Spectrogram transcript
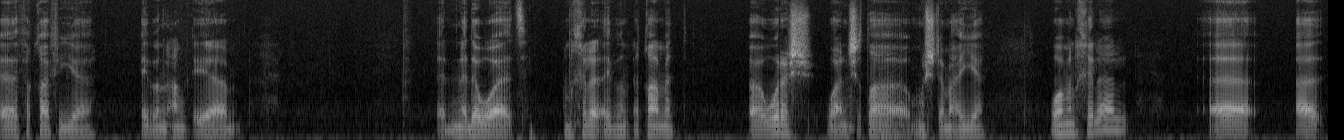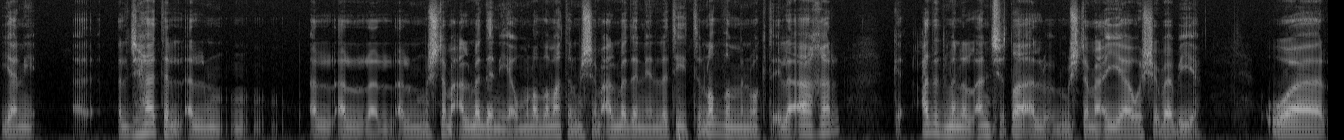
آه، ثقافية أيضا عن قيام الندوات من خلال أيضا إقامة آه، ورش وأنشطة مجتمعية ومن خلال آه، آه، يعني الجهات ال- الم- ال- ال- ال- المجتمع المدني أو منظمات المجتمع المدني التي تنظم من وقت إلى آخر عدد من الأنشطة المجتمعية والشبابية. وأنا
